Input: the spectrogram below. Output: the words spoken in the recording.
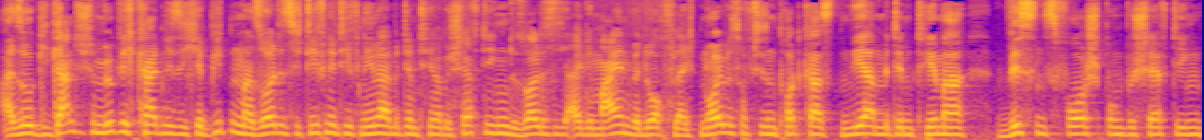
Also gigantische Möglichkeiten, die sich hier bieten. Man sollte sich definitiv näher mit dem Thema beschäftigen. Du solltest dich allgemein, wenn du auch vielleicht neu bist auf diesem Podcast, näher mit dem Thema Wissensvorsprung beschäftigen,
